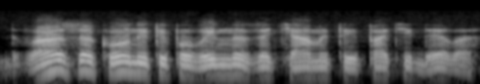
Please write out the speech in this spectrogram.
Два закони ти повинна затямити, паті дева.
